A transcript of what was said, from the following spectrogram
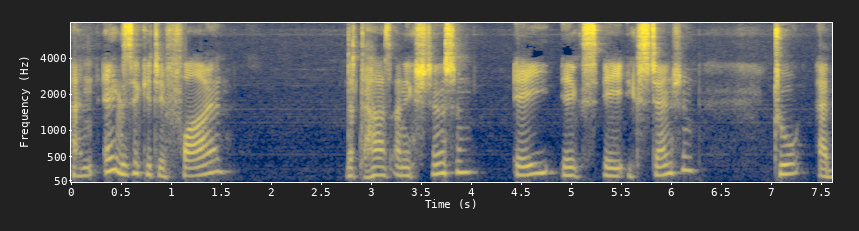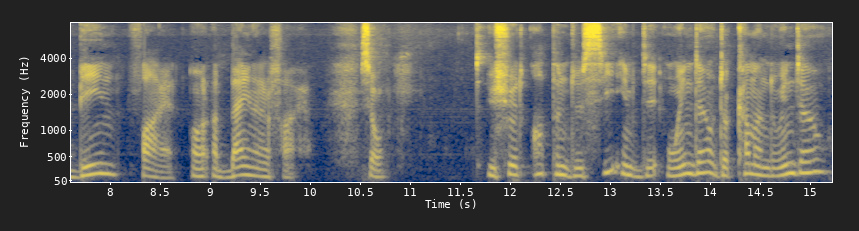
an executive file that has an extension AXA extension to a bin file or a binary file. So you should open the cmd window the command window.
